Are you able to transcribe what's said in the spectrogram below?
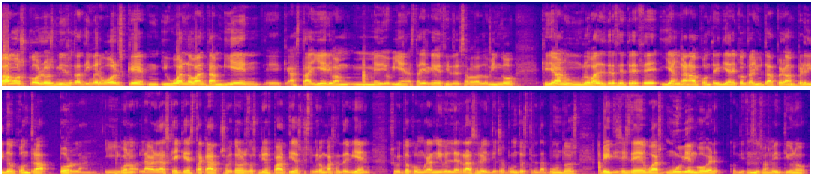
vamos con los Minnesota Timberwolves que mm, igual no van tan bien, eh, hasta ayer iban medio bien, hasta ayer quiero decir del sábado al domingo, que llevan un global de 13-13 y han ganado contra Indiana y contra Utah, pero han perdido contra Portland. Y bueno, la verdad es que hay que destacar, sobre todo los dos primeros partidos que estuvieron bastante bien, sobre todo con un gran nivel de Russell, 28 puntos, 30 puntos, 26 de Edwards, muy bien Gobert, con 16 más 21,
